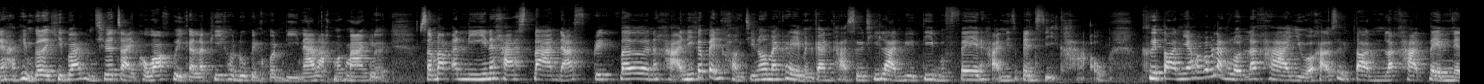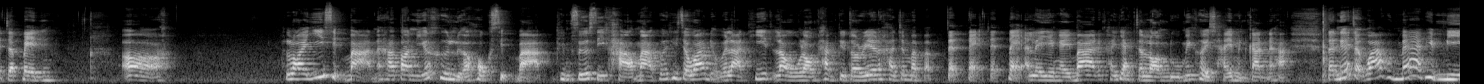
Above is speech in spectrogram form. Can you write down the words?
นะคะ พิมก็เลยคิดว่าพิมเชื่อใจเพราะว่าคุยกันแล้วพี่เขาดูเป็นคนดีน่ารักมากๆเลยสำหรับอันนี้นะคะ Stardust Glitter นะคะ อันนี้ก็เป็นของ Gino m a c r a e เหมือนกันค่ะ ซื้อที่ร้าน Beauty Buffet นะคะ อันนี้จะเป็นสีขาว คือตอนนี้เขากำลังลดราคาอยู่อะค่ะรู้สึกตอนราคาเต็มเนี่ยจะเป็นเอ่อ ร้อยยี่สิบาทนะคะ ตอนนี้ก็คือเหลือ 60 บาท พิมพ์ซื้อสีขาวมาเพื่อที่จะว่าเดี๋ยวเวลาที่เราลองทำติวตอเรียลนะคะ จะมาแบบแตะแตะแตะแตะอะไรยังไงบ้างนะคะ อยากจะลองดูไม่เคยใช้เหมือนกันนะคะ แต่เนื่องจากว่าคุณแม่พิมพ์มี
